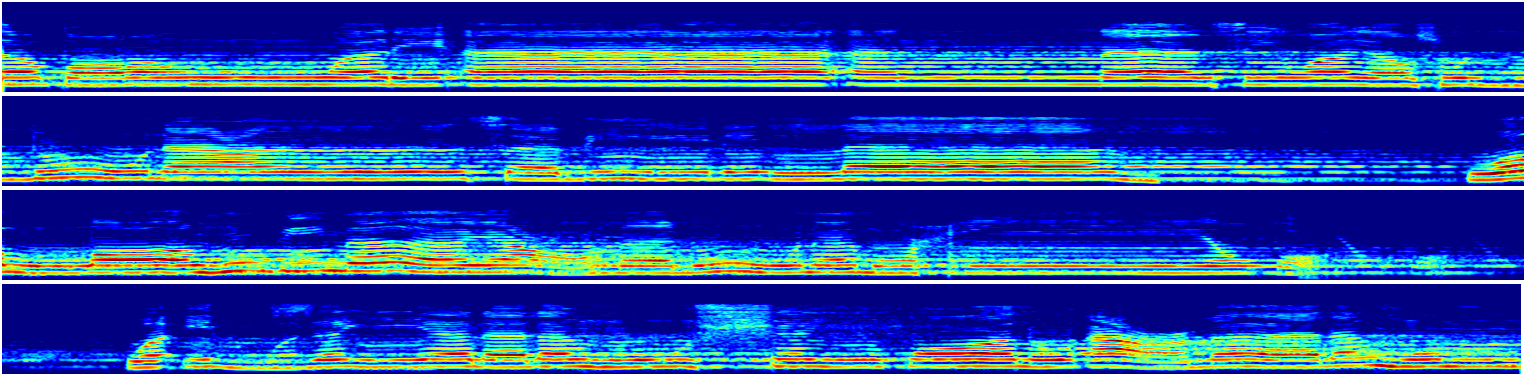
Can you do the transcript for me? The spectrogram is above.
بطرا ورئاء الناس ويصدون عن سبيل الله والله بما يعملون محيط وإذ زين لهم الشيطان أعمالهم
